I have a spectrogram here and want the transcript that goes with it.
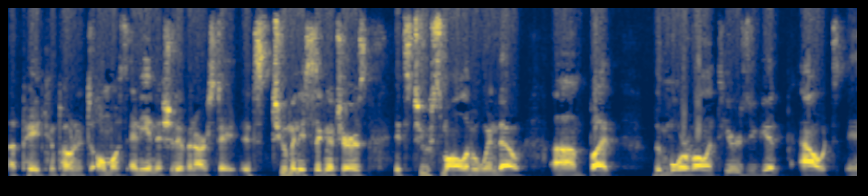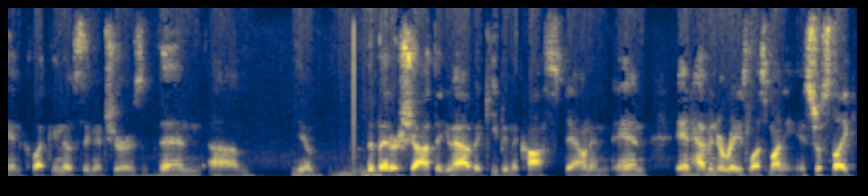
a paid component to almost any initiative in our state. It's too many signatures. It's too small of a window. Um, but the more volunteers you get out in collecting those signatures, then um, you know the better shot that you have at keeping the costs down and and and having to raise less money. It's just like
